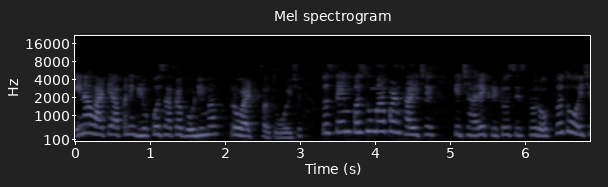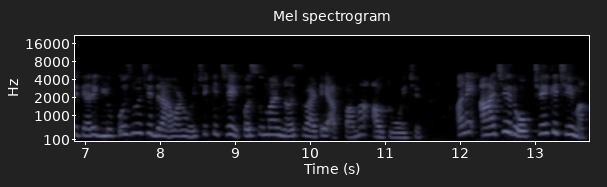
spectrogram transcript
એના માટે આપણને ગ્લુકોઝ આપણા બોડીમાં પ્રોવાઈડ થતું હોય છે. તો સેમ પશુમાં પણ થાય છે. કે જ્યારે ક્રિટોસિસનો રોગ થતો હોય છે, ત્યારે ગ્લુકોઝનું જે દ્રાવણ હોય છે કે જે પશુમાં નસ વાટે આપવામાં આવતું હોય છે. અને આ જે રોગ છે કે જેમાં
